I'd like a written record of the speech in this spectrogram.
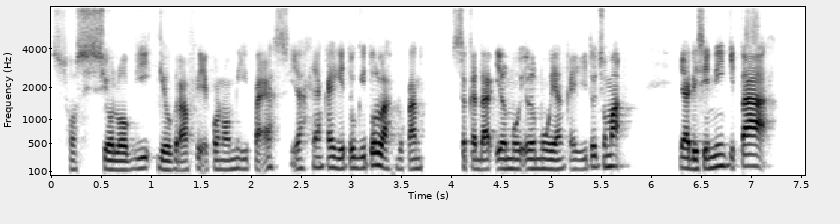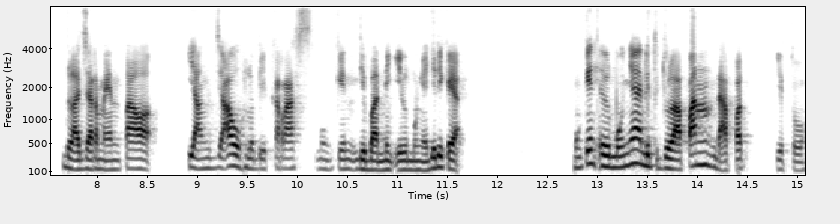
sosiologi, geografi, ekonomi, IPS ya yang kayak gitu-gitulah bukan sekedar ilmu-ilmu yang kayak gitu cuma ya di sini kita belajar mental yang jauh lebih keras mungkin dibanding ilmunya. Jadi kayak mungkin ilmunya di 78 dapat gitu.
